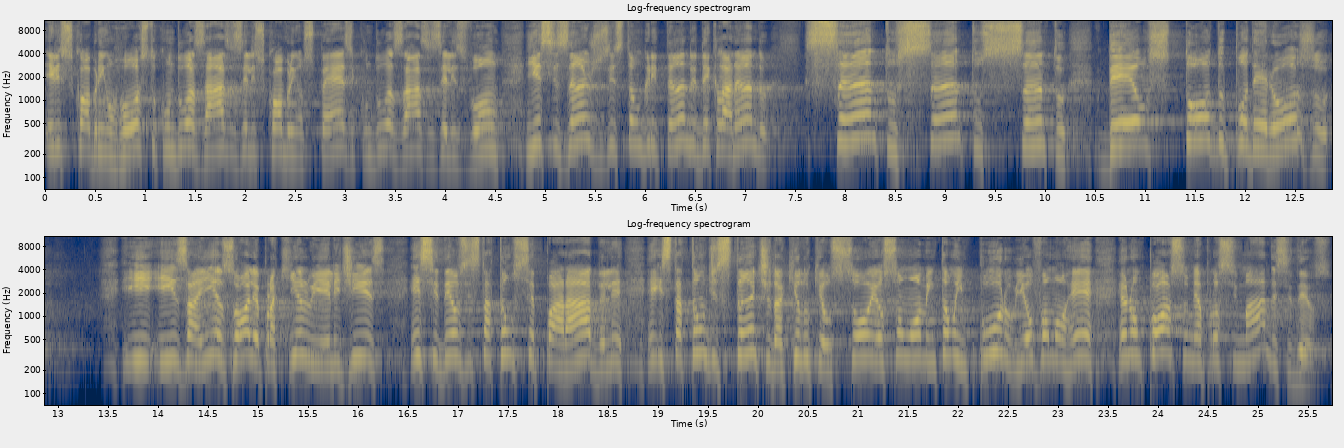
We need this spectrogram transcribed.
eles cobrem o rosto, com duas asas eles cobrem os pés, e com duas asas eles voam, e esses anjos estão gritando e declarando: Santo, Santo, Santo, Deus Todo-Poderoso e, e, Isaías olha para aquilo e ele diz: Esse Deus está tão separado, ele está tão distante daquilo que eu sou, eu sou um homem tão impuro e eu vou morrer, eu não posso me aproximar desse Deus.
